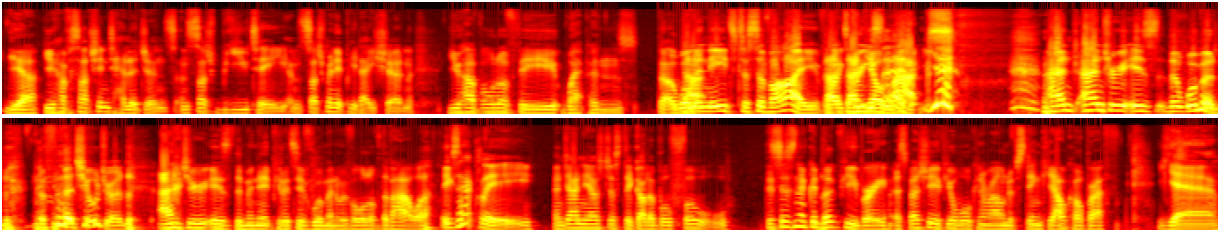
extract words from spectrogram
Yeah. You have such intelligence and such beauty and such manipulation You have all of the weapons. that a woman That- needs to survive. that like Danielle lacks. Yeah. And Andrew is the woman of her children. Andrew is the manipulative woman with all of the power. Exactly. And Danielle's just a gullible fool. This isn't a good look for you, Bree, especially if you're walking around with stinky alcohol breath. Yeah.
